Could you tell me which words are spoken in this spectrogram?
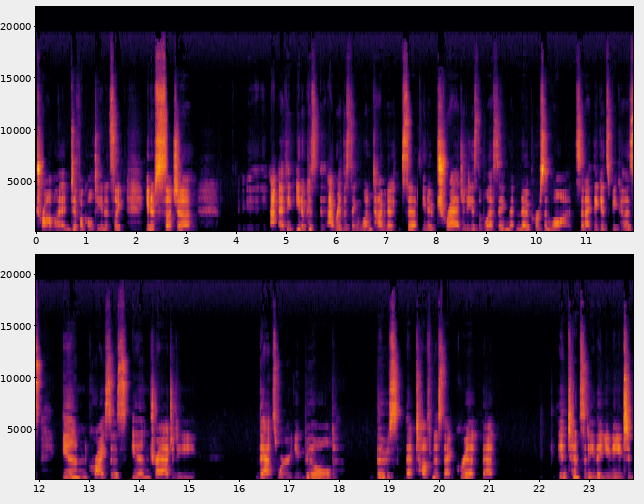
trauma and difficulty. And it's like, you know, such a, I think, you know, because I read this thing one time and it said, you know, tragedy is the blessing that no person wants. And I think it's because in crisis, in tragedy, that's where you build those that toughness, that grit, that intensity that you need to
